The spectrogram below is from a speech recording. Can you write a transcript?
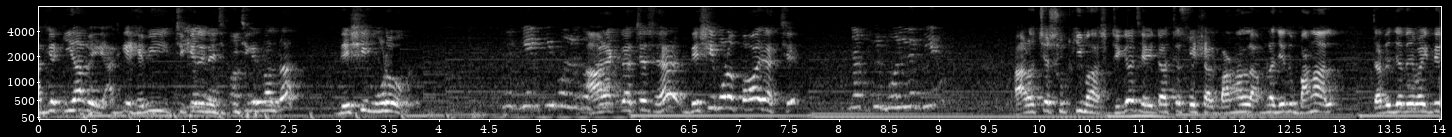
আজকে কি হবে? আজকে হেভি চিকেন এনেছি। কি চিকেন বলতো? দেশি মোরগ তুমি গিয়ে কি বললে আর একটা হচ্ছে হ্যাঁ দেশি মোরগ পাওয়া যাচ্ছে। আর হচ্ছে শুটকি মাছ ঠিক আছে? এটা হচ্ছে স্পেশাল বাঙাল। আমরা যেহেতু বাঙাল যাদের যাদের বাড়িতে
